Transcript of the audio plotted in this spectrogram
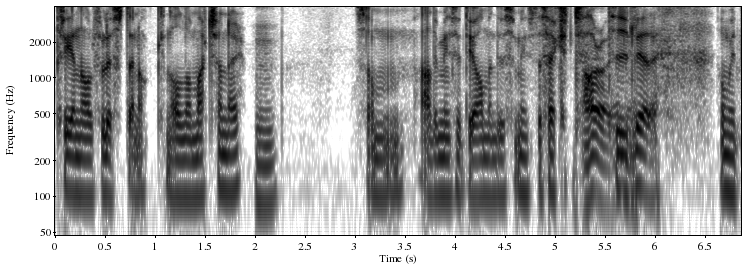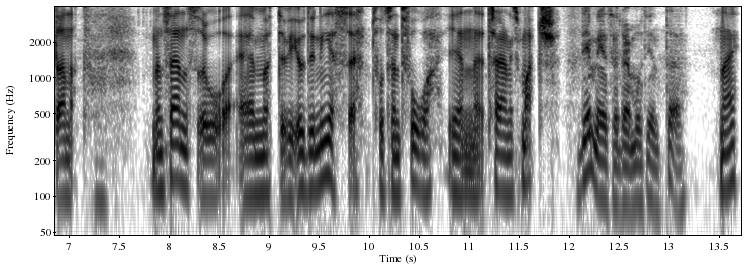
3-0 förlusten och 0-0 matchen där. Mm. Som, ja det minns inte jag men du minns det säkert Ja, då, tydligare. Om inte annat. Men sen så eh, mötte vi Udinese 2002 i en eh, träningsmatch. Det minns jag däremot inte. Nej,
